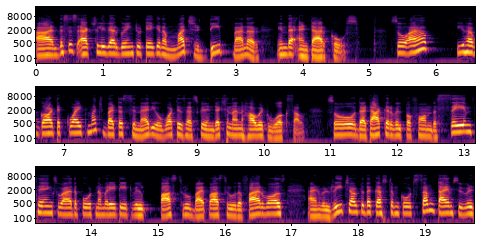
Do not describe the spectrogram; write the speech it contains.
And this is actually we are going to take in a much deep manner in the entire course. So I have you have got a quite much better scenario what is SQL injection and how it works out. So the attacker will perform the same things via the port number 80 it will pass through bypass through the firewalls and will reach out to the custom code. Sometimes we will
